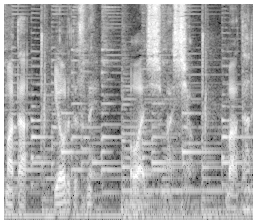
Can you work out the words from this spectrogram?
また夜ですね、お会いしましょう。またね。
